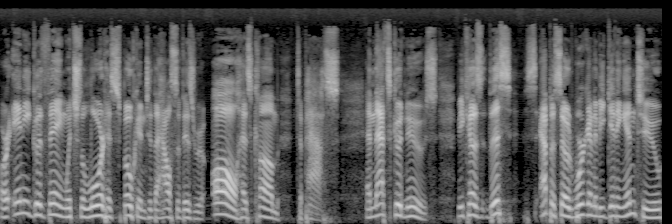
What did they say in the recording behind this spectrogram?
or any good thing which the Lord has spoken to the house of Israel. All has come to pass. And that's good news because this episode we're going to be getting into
